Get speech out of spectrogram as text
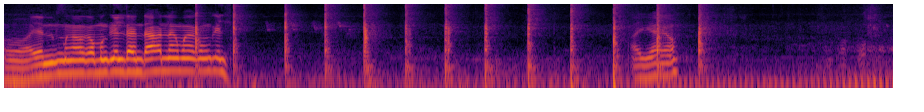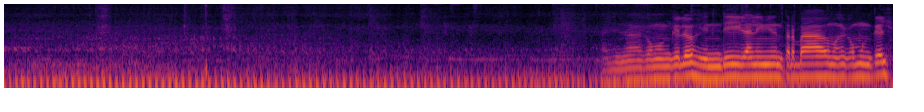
Oh, ayan mga kamungkil, dahan-dahan lang mga kamungkil. Ayan oh. Ayun mga kamungkil oh, hindi lalim yung trabaho mga kamungkil.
